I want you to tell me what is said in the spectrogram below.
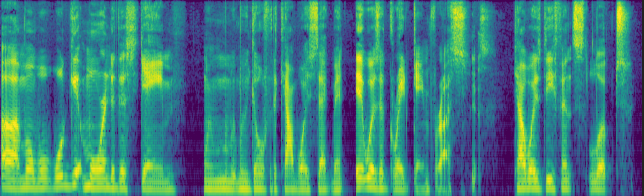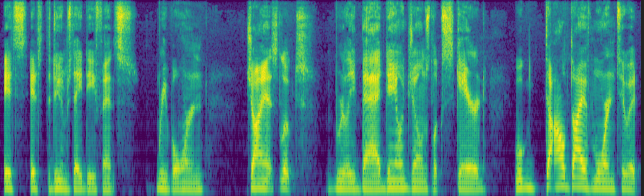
Um, well, we'll we'll get more into this game when, we- when we go for the Cowboys segment. It was a great game for us. Yes. Cowboys defense looked it's it's the doomsday defense reborn. Giants looked really bad. Daniel Jones looked scared. We'll I'll dive more into it.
